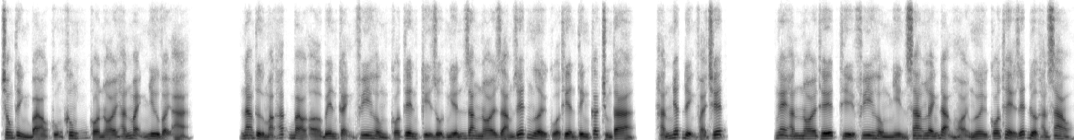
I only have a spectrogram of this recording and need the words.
trong tình bảo cũng không có nói hắn mạnh như vậy à? Nam tử mặc hắc bảo ở bên cạnh phi hồng có tên kỳ rụt nghiến răng nói, dám giết người của thiên tinh các chúng ta hắn nhất định phải chết. Nghe hắn nói thế thì phi hồng nhìn sang lãnh đạm hỏi ngươi có thể giết được hắn sao?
